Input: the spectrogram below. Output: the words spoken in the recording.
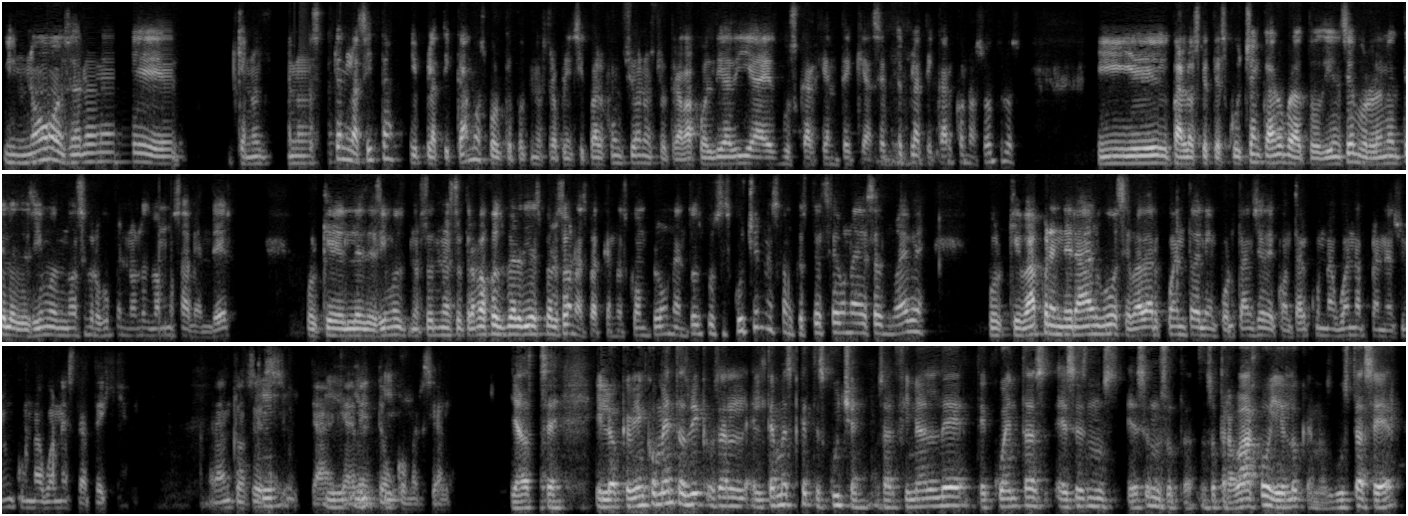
y no, o sea, realmente que nos, que nos la cita y platicamos, porque pues, nuestra principal función, nuestro trabajo el día a día es buscar gente que acepte platicar con nosotros. Y para los que te escuchan, Caro, para tu audiencia, pues realmente les decimos, no se preocupen, no les vamos a vender, porque les decimos, nuestro, nuestro trabajo es ver 10 personas para que nos compre una. Entonces, pues escúchenos, aunque usted sea una de esas nueve, porque va a aprender algo, se va a dar cuenta de la importancia de contar con una buena planeación, con una buena estrategia. Entonces, ya, ya un comercial. Ya sé. Y lo que bien comentas, Vic, o sea, el, tema es que te escuchen. O sea, al final de, cuentas, ese es, ese nuestro, nuestro, trabajo y es lo que nos gusta hacer.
